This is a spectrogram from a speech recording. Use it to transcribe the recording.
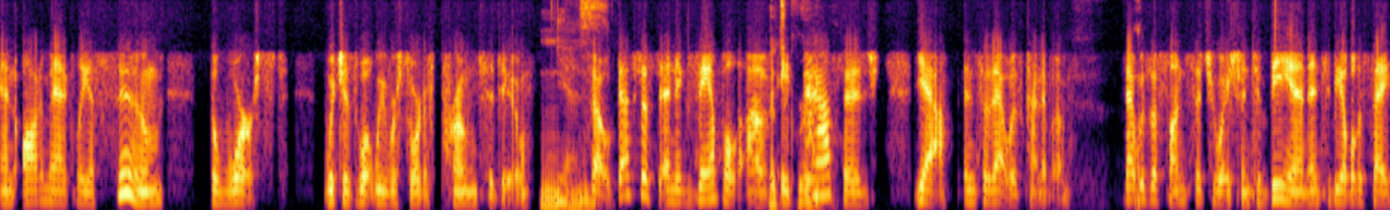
and automatically assume the worst, which is what we were sort of prone to do. Mm-hmm. Yes. So that's just an example of that's a great. passage yeah, and so that was kind of a that was a fun situation to be in and to be able to say,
